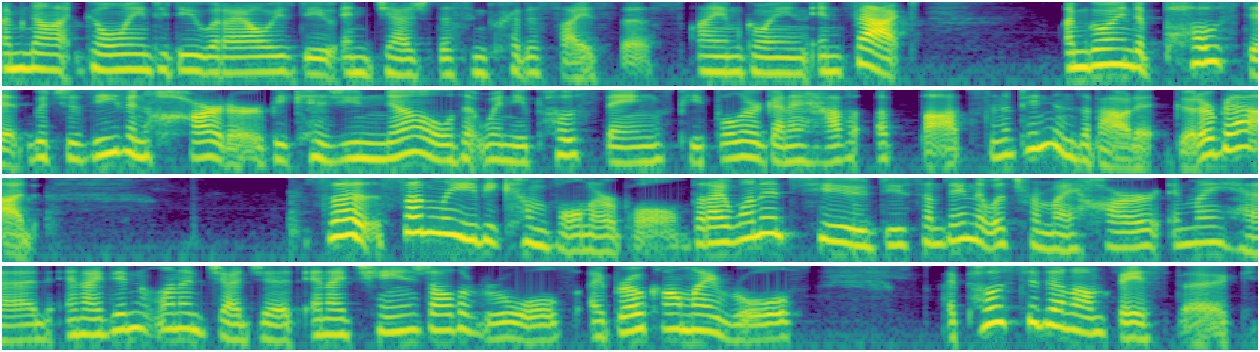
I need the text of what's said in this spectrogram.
I'm not going to do what I always do and judge this and criticize this. I am going, in fact, I'm going to post it, which is even harder because you know that when you post things, people are going to have uh, thoughts and opinions about it, good or bad so suddenly you become vulnerable. But I wanted to do something that was from my heart and my head, and I didn't want to judge it. And I changed all the rules. I broke all my rules. I posted it on Facebook,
